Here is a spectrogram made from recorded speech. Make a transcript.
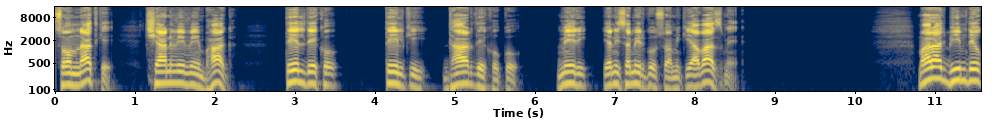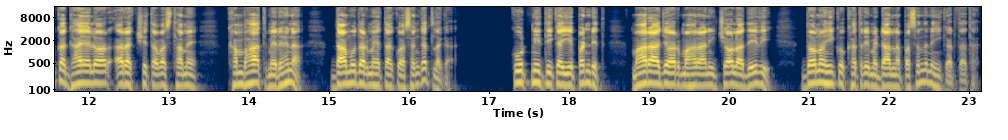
सोमनाथ के छियानवेवें भाग, तेल देखो, तेल की धार देखो को, मेरी यानी समीर गोस्वामी की आवाज़ में। महाराज भीमदेव का घायल और अरक्षित अवस्था में खंभात में रहना दामोदर मेहता को असंगत लगा। कूटनीति का ये पंडित महाराज और महारानी चौला देवी दोनों ही को खतरे में डालना पसंद नहीं करता था,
